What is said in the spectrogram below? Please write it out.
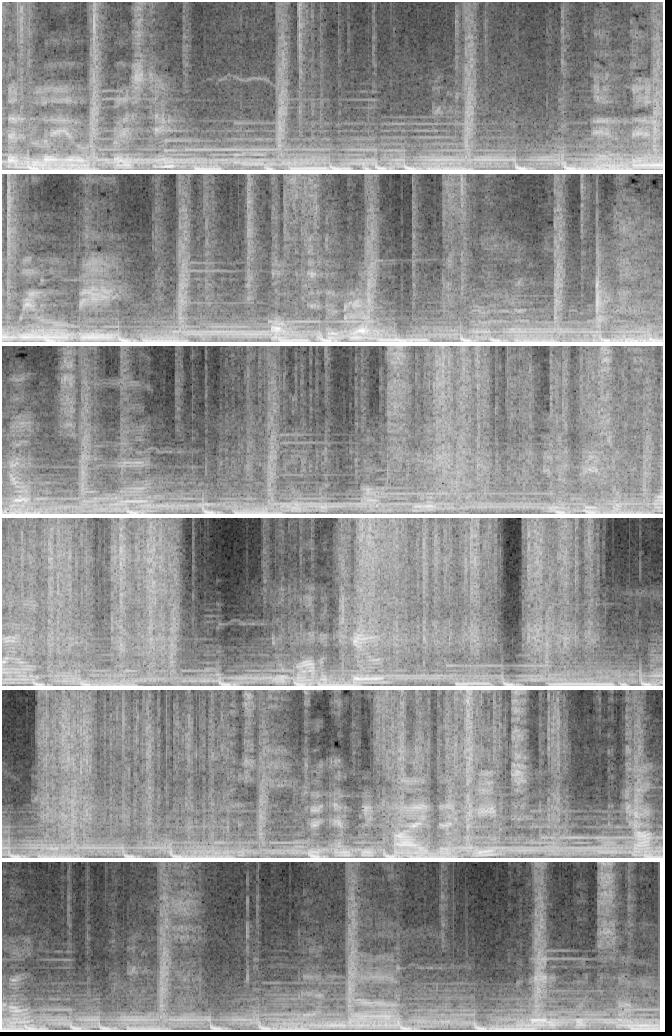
thin layer of basting and then we'll be off to the grill. Yeah, so uh, we'll put our smoke in a piece of foil your barbecue just to amplify the heat the charcoal and uh, then put some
